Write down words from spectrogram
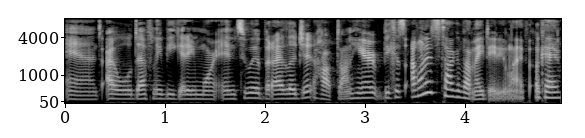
And I will definitely be getting more into it. But I legit hopped on here because I wanted to talk about my dating life. Okay.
